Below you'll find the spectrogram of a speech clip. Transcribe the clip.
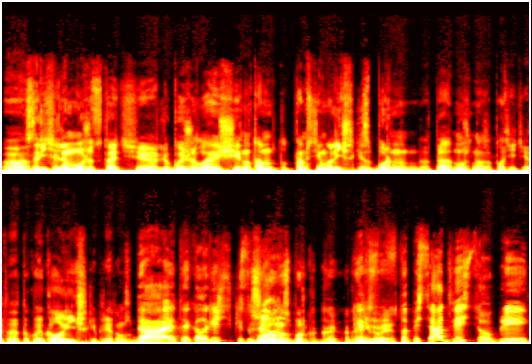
Э, зрителем может стать э, любой желающий, но там, там символический сбор да, нужно заплатить. Это такой экологический при этом сбор. Да, это экологический сбор. Зеленый сбор, как, как они говорят. 150-200 рублей.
